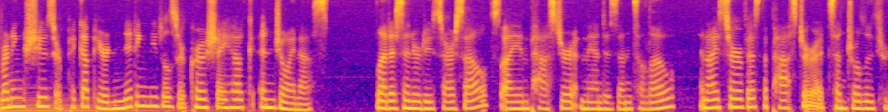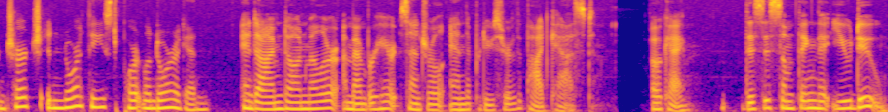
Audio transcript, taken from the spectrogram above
running shoes, or pick up your knitting needles or crochet hook and join us. Let us introduce ourselves. I am Pastor Amanda Zentalo, and I serve as the pastor at Central Lutheran Church in Northeast Portland, Oregon. And I'm Dawn Miller, a member here at Central and the producer of the podcast. Okay, this is something that you do,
